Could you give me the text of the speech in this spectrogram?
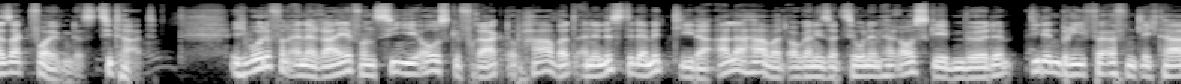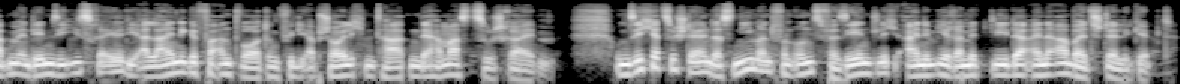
er sagt folgendes, Zitat. Ich wurde von einer Reihe von CEOs gefragt, ob Harvard eine Liste der Mitglieder aller Harvard-Organisationen herausgeben würde, die den Brief veröffentlicht haben, in dem sie Israel die alleinige Verantwortung für die abscheulichen Taten der Hamas zuschreiben, um sicherzustellen, dass niemand von uns versehentlich einem ihrer Mitglieder eine Arbeitsstelle gibt.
